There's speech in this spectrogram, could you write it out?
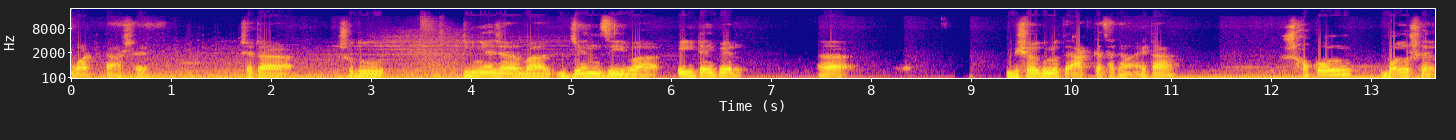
ওয়ার্ডটা আসে, সেটা শুধু টিনেজার বা জেনজি বা এই টাইপের বিষয়গুলোতে আটকে থাকে না। এটা সকল বয়সের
